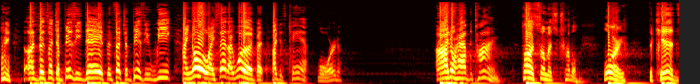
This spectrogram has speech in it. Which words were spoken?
I mean, uh, it's been such a busy day. It's been such a busy week. I know I said I would, but I just can't, Lord. I don't have the time. Oh, so much trouble. Lord, the kids.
